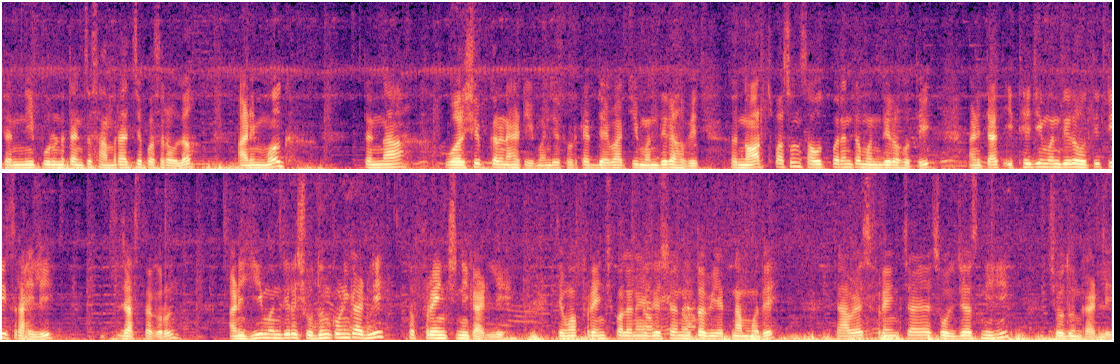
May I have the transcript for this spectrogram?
त्यांनी पूर्ण त्यांचं साम्राज्य पसरवलं आणि मग त्यांना वर्शिप करण्यासाठी म्हणजे थोडक्यात देवाची मंदिरं हवी तर नॉर्थपासून साऊथपर्यंत मंदिरं होती आणि त्यात इथे जी मंदिरं होती तीच राहिली जास्त करून. आणि ही मंदिरं शोधून कोणी काढली? तर फ्रेंचनी काढली. जेव्हा फ्रेंच कॉलनायझेशन होतं व्हिएतनाममध्ये त्यावेळेस फ्रेंचच्या सोल्जर्सनीही शोधून काढली.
